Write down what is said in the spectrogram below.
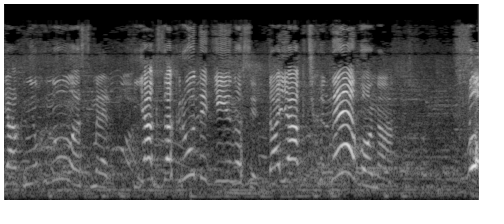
Як нюхнула смерть, як закрутить її носі, та як тхне вона. Фу,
